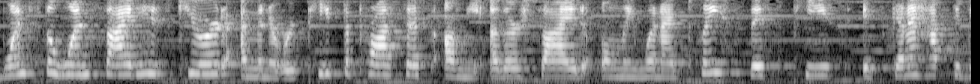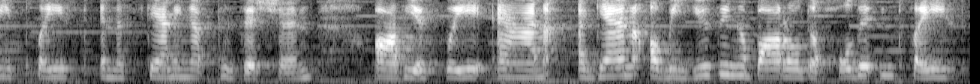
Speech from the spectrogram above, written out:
Once the one side has cured, I'm gonna repeat the process on the other side, only when I place this piece, it's gonna have to be placed in the standing up position, obviously, and again, I'll be using a bottle to hold it in place,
